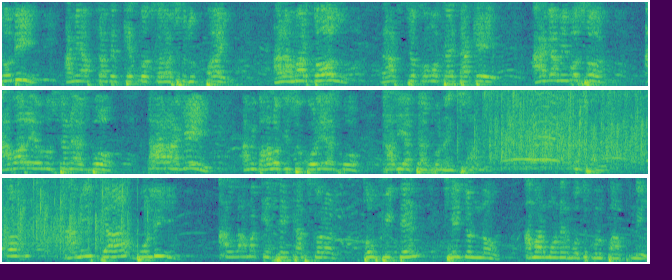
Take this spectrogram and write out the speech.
যদি আমি আপনাদের খেদমত করার সুযোগ পাই। আর আমার দল রাষ্ট্র ক্ষমতায় থাকে, আগামী বছর আবার এই অনুষ্ঠানে আসব। তার আগেই আমি ভালো কিছু করে আসব, খালি হাতে আসব না, ইনশাআল্লাহ। আমি যা বলি, আল্লাহ আমাকে সেই কাজ করার তৌফিক দেন, সেই জন্য আমার মনের মধ্যে কোনো পাপ নেই।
